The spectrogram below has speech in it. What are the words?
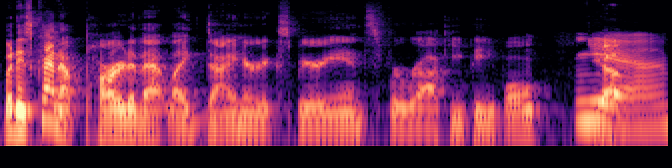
but it's kind of part of that like diner experience for Rocky people. Yeah.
